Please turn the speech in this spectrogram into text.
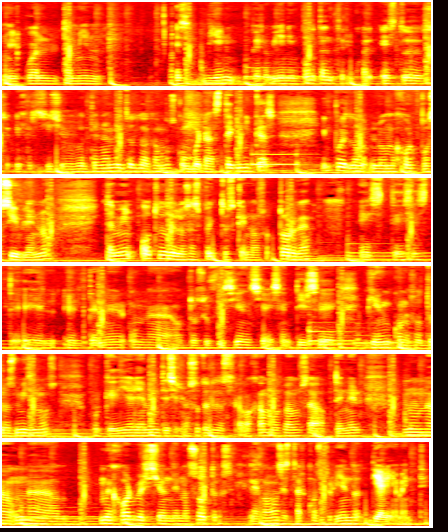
en el cual también es bien, pero bien importante, el cual estos ejercicios o entrenamientos lo hagamos con buenas técnicas y pues lo, mejor posible, ¿no? También otro de los aspectos que nos otorga este, es este, el, tener una autosuficiencia y sentirse bien con nosotros mismos, porque diariamente si nosotros los trabajamos vamos a obtener una, una mejor versión de nosotros y las vamos a estar construyendo diariamente.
